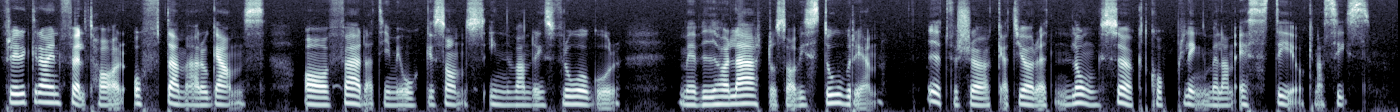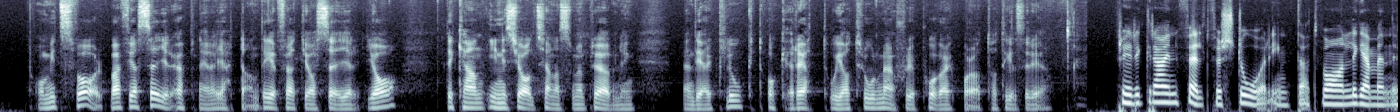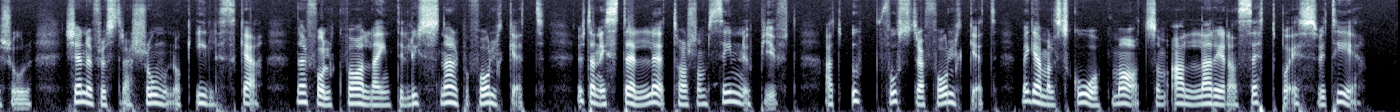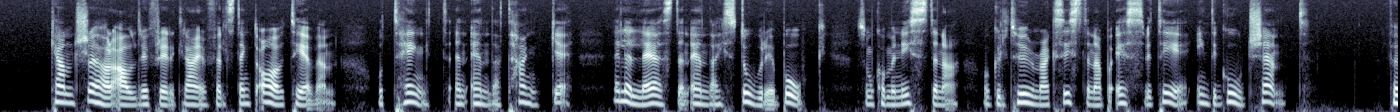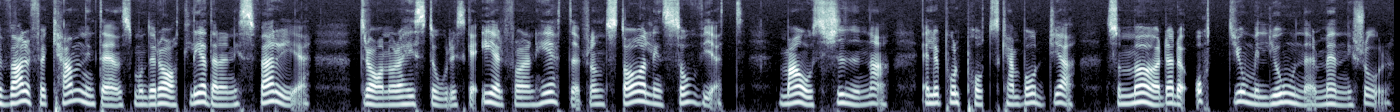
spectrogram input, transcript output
Fredrik Reinfeldt har, ofta med arrogans, avfärdat Jimmy Åkessons invandringsfrågor med Vi har lärt oss av historien i ett försök att göra en långsökt koppling mellan SD och nazism. Och mitt svar, varför jag säger öppna era hjärtan, det är för att jag säger ja, det kan initialt kännas som en prövning, men det är klokt och rätt och jag tror människor är påverkbara att ta till sig det. Fredrik Reinfeldt förstår inte att vanliga människor känner frustration och ilska när folkvalda inte lyssnar på folket utan istället tar som sin uppgift att uppfostra folket med gammal skåpmat som alla redan sett på SVT. Kanske har aldrig Fredrik Reinfeldt stängt av tvn och tänkt en enda tanke eller läst en enda historiebok som kommunisterna och kulturmarxisterna på SVT inte godkänt. För varför kan inte ens moderatledaren i Sverige dra några historiska erfarenheter från Stalins Sovjet, Maos Kina eller Pol Pots Kambodja som mördade 80 miljoner människor?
